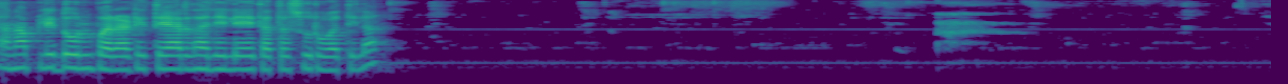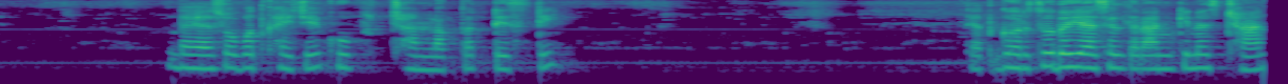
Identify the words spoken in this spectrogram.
छान आपले दोन पराठे तयार झालेले आहेत आता सुरुवातीला. दह्यासोबत खायचे खूप छान लागतात टेस्टी त्यात घरचं दही असेल तर आणखीनच छान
